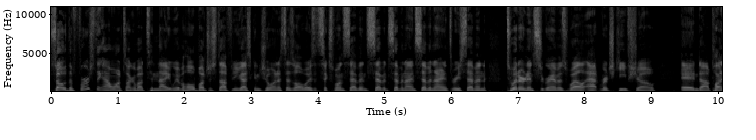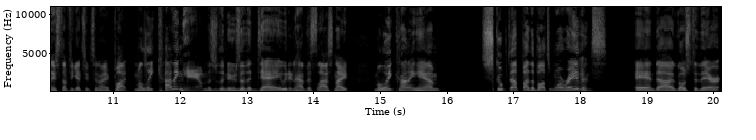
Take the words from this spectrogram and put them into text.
So the first thing I want to talk about tonight, we have a whole bunch of stuff, and you guys can join us as always at 617-779-7937, Twitter and Instagram as well, at Rich Keefe Show. And uh, plenty of stuff to get to tonight. But Malik Cunningham, this is the news of the day. We didn't have this last night. Malik Cunningham scooped up by the Baltimore Ravens. and uh, goes to their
